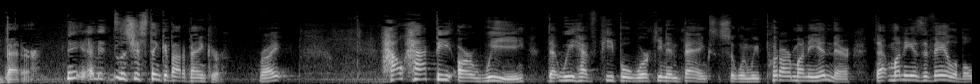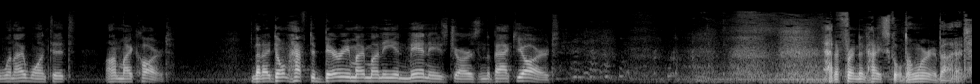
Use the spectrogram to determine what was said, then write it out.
better. I mean, let's just think about a banker, right? How happy are we that we have people working in banks so when we put our money in there, that money is available when I want it on my card? That I don't have to bury my money in mayonnaise jars in the backyard. Had a friend in high school, don't worry about it.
